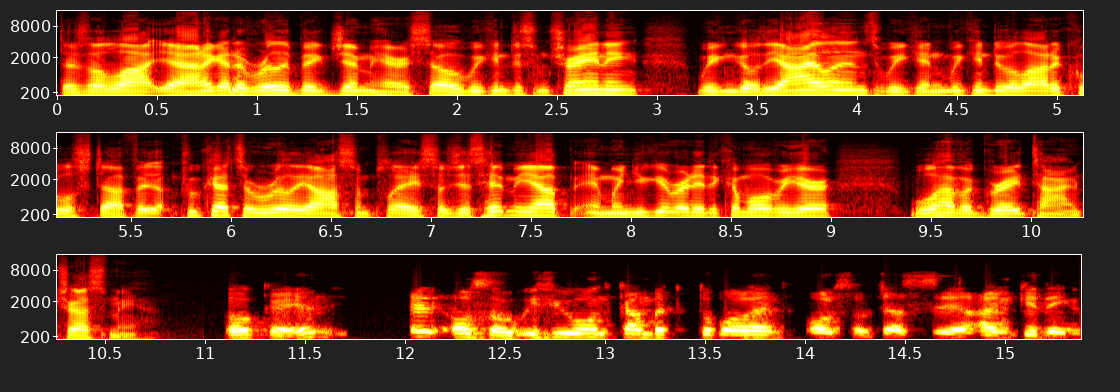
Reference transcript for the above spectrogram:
there's a lot. Yeah, and I got a really big gym here, so we can do some training. We can go to the islands. We can we can do a lot of cool stuff. Phuket's a really awesome place. So just hit me up, and when you get ready to come over here, we'll have a great time. Trust me. Okay also, if you want to come back to Poland, also just uh, I'm kidding.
